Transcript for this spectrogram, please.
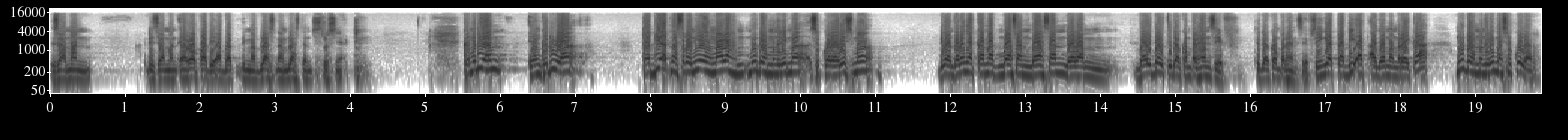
zaman di zaman Eropa di abad 15, 16 dan seterusnya. Kemudian yang kedua, tabiat Nasrani yang malah mudah menerima sekularisme di antaranya karena pembahasan-pembahasan dalam Bible tidak komprehensif, tidak komprehensif sehingga tabiat agama mereka mudah menerima sekuler.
